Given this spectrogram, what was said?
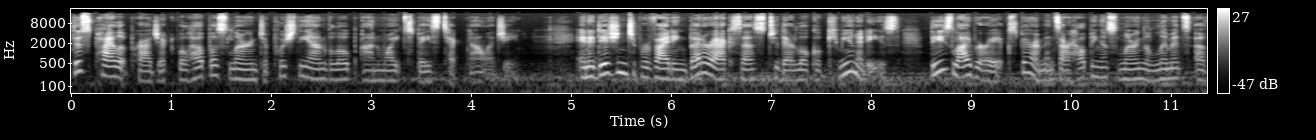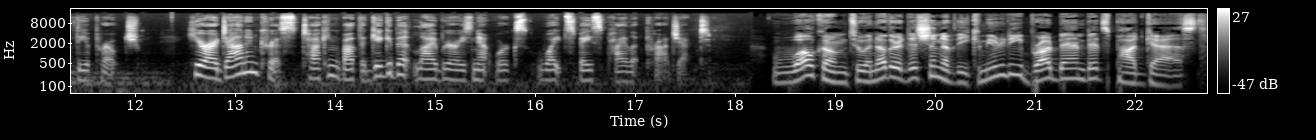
This pilot project will help us learn to push the envelope on white space technology. In addition to providing better access to their local communities, these library experiments are helping us learn the limits of the approach. Here are Don and Chris talking about the Gigabit Libraries Network's White Space Pilot Project. Welcome to another edition of the Community Broadband Bits podcast.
